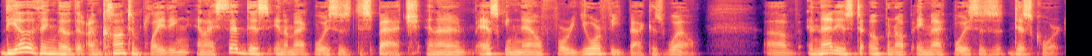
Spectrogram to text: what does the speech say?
The other thing, though, that I'm contemplating, and I said this in a Mac Voices dispatch, and I'm asking now for your feedback as well, uh, and that is to open up a Mac Voices Discord.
